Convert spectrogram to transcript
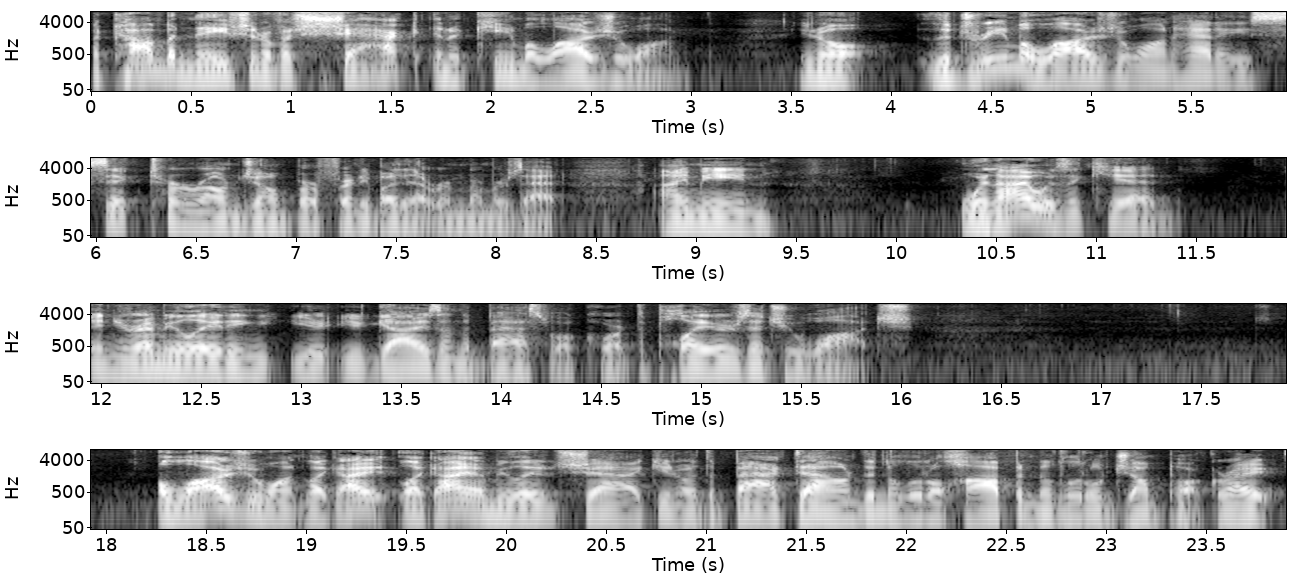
a combination of a Shaq and Akeem Olajuwon. You know, the Dream Olajuwon had a sick turnaround jumper for anybody that remembers that. I mean, when I was a kid and you're emulating your, your guys on the basketball court, the players that you watch, Olajuwon, like I like I emulated Shaq, you know, the back down, then the little hop and the little jump hook, right?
